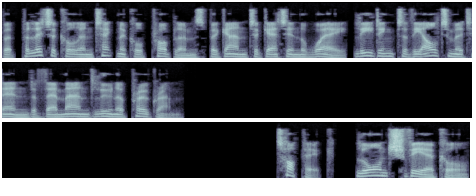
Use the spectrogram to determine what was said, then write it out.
but political and technical problems began to get in the way, leading to the ultimate end of their manned lunar program. Launch vehicle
